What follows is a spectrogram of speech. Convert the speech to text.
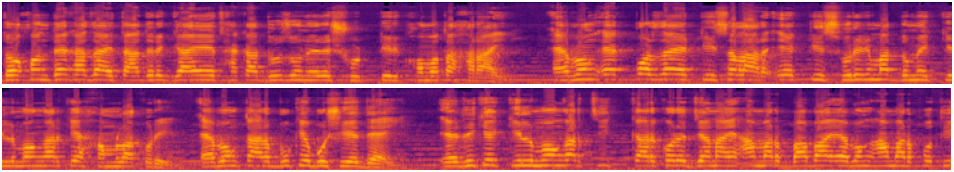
তখন দেখা যায় তাদের গায়ে থাকা দুজনের শুটটির ক্ষমতা হারায় এবং এক পর্যায়ে টিসালার একটি ছুরির মাধ্যমে কিলমঙ্গারকে হামলা করে এবং তার বুকে বসিয়ে দেয়। এদিকে কিলমঙ্গার চিৎকার করে জানায়, আমার বাবা এবং আমার প্রতি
